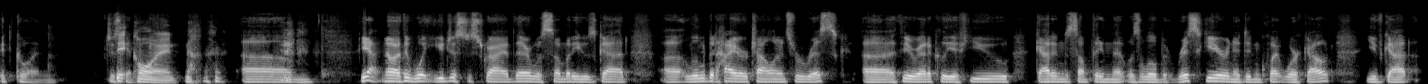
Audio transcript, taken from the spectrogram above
Bitcoin. Just Bitcoin. um, yeah, no, I think what you just described there was somebody who's got a little bit higher tolerance for risk. Uh, theoretically, if you got into something that was a little bit riskier and it didn't quite work out, you've got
